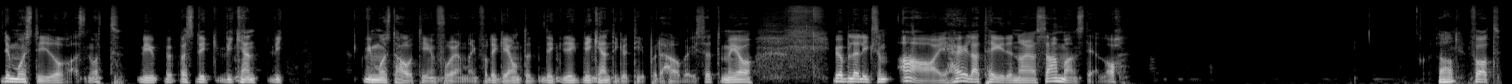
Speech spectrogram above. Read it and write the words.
det måste göras något. Vi, alltså, det, vi, kan, vi, vi måste ha till en förändring för det, går inte, det, det, det kan inte gå till på det här viset. Men jag, jag blir liksom arg hela tiden när jag sammanställer. Ja. För att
